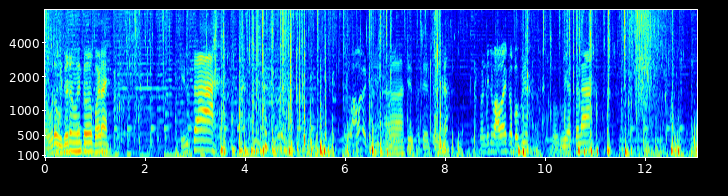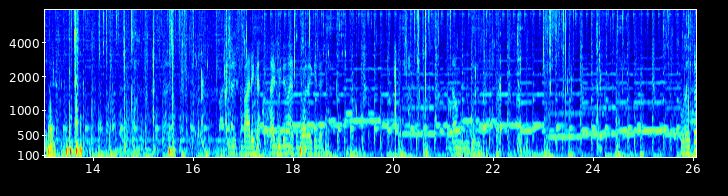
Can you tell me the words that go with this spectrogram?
एवढं उजेडून होईल तेवढं बड आहे. हिलचा वावा वाटते. ना. मंडळी वावा आहे का बघूया. बघूया चला. बारीक आहे. हाय मिडियम आहे पण जरा आहे जाऊन दे नको थोडंसं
